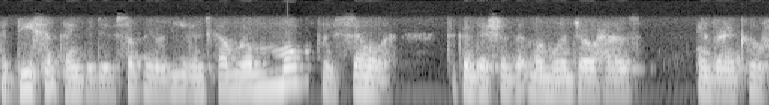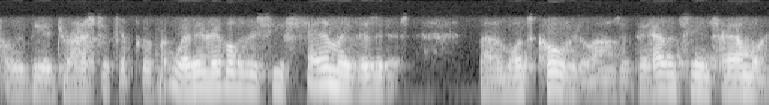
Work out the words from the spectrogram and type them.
the decent thing to do, something that would even come remotely similar to conditions that Meng Wanzhou has in Vancouver would be a drastic improvement, where they're able to receive family visitors um, once COVID allows it. They haven't seen family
